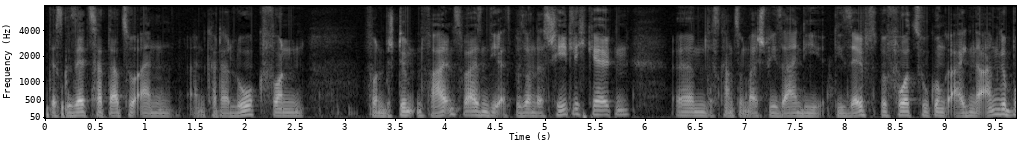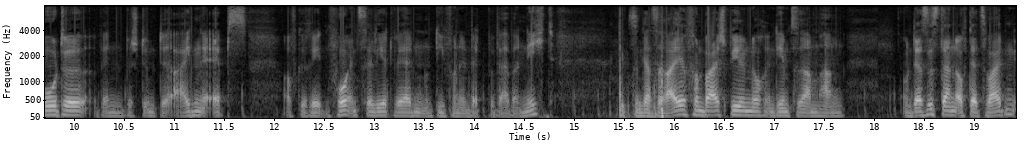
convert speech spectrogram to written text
das Gesetz hat dazu einen, einen Katalog von, von bestimmten Verhaltensweisen, die als besonders schädlich gelten. Ähm, das kann zum Beispiel sein die, die Selbstbevorzugung eigener Angebote, wenn bestimmte eigene Apps auf Geräten vorinstalliert werden und die von den Wettbewerbern nicht. Gibt es eine ganze Reihe von Beispielen noch in dem Zusammenhang. Und das ist dann auf der zweiten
